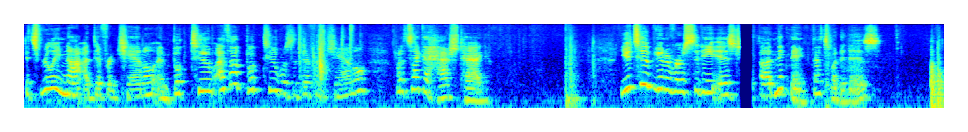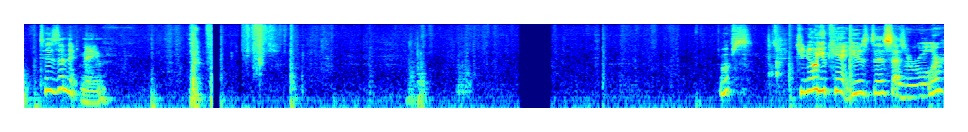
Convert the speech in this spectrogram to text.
It's really not a different channel. And booktube, I thought booktube was a different channel, but it's like a hashtag. YouTube University is a nickname. That's what it is. Tis a nickname. Whoops. Do you know you can't use this as a ruler?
